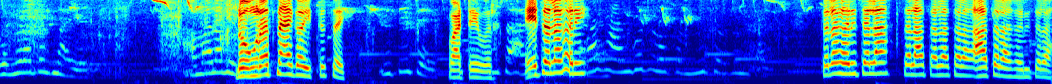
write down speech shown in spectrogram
डोंगरातच. आम्हाला डोंगरात ग इथेच आहे. इथेच आहे. वाटेवर. ए चला घरी. चला घरी चला. चला चला चला. हा चला घरी चला.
